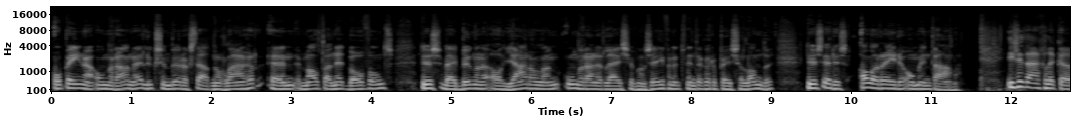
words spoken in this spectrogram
op één na onderaan. Hè. Luxemburg staat nog lager en Malta net boven ons. Dus wij bungelen al jarenlang onderaan het lijstje van 27 Europese landen. Dus er is alle reden om in te halen. Is het eigenlijk uh,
